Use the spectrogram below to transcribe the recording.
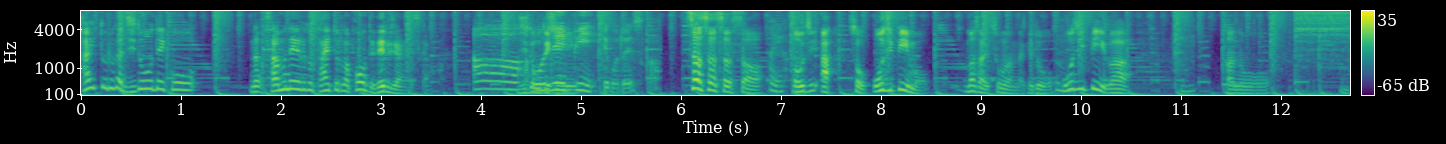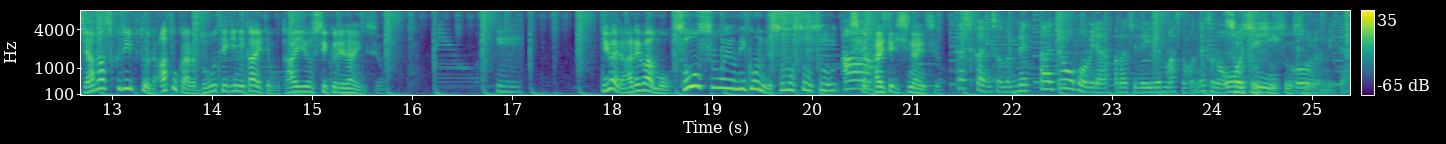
タイトルが自動でこうなんかサムネイルとタイトルがポンって出るじゃないですか。ああ自動的に。OJP ってことですか？そうそうそうそう、はい OG あそう OGP もまさにそうなんだけど、OGP は、あの JavaScript で後から動的に書いても対応してくれないんですよ。えーいわゆるあれはもうソースを読み込んでそのソースをしか解析しないんですよ。確かにそのメタ情報みたいな形で入れますもんねその OG イコールみたい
